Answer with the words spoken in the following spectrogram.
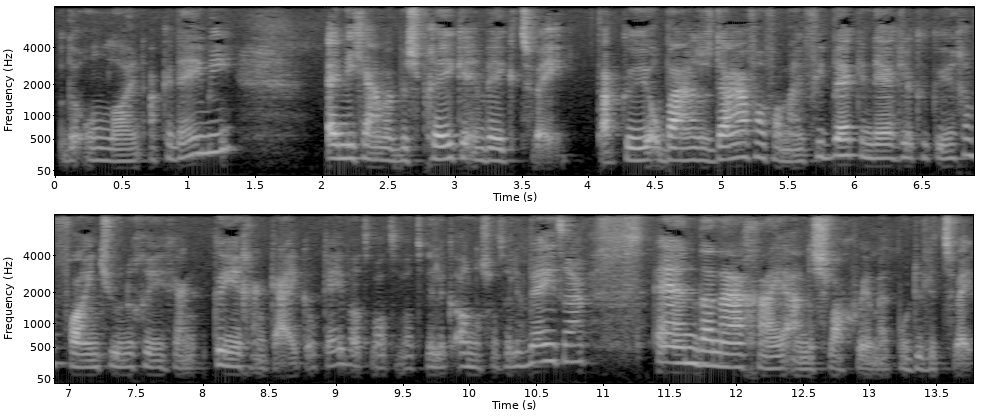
de online academie. En die gaan we bespreken in week 2. Daar kun je op basis daarvan, van mijn feedback en dergelijke, kun je gaan fine-tunen. Kun je gaan, kun je gaan kijken, oké, wat, wat, wat wil ik anders, wat wil ik beter? En daarna ga je aan de slag weer met module 2.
